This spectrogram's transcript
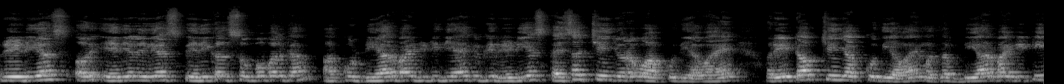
रेडियस और एरियल एरिया स्पेरिकल सोबोबल का आपको d r by d t दिया है, क्योंकि रेडियस कैसा चेंज हो रहा है वो आपको दिया हुआ है। रेट ऑफ़ चेंज आपको दिया हुआ है मतलब d r by d t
